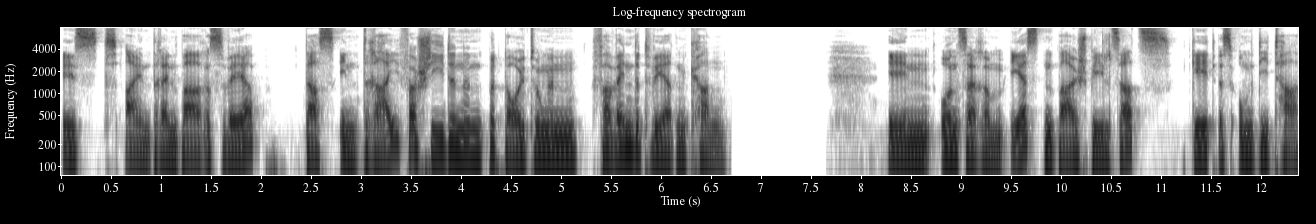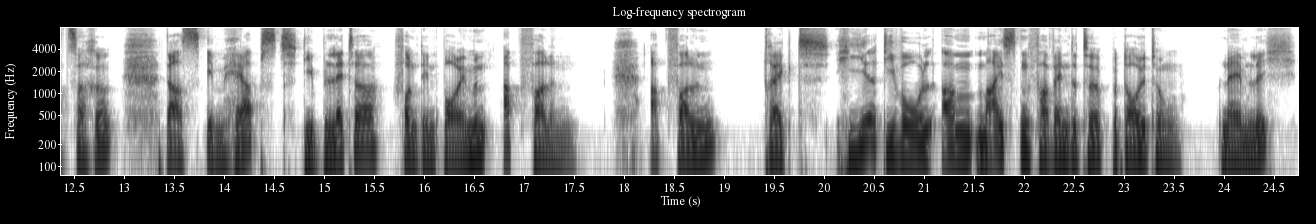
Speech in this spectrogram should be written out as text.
ist ein trennbares Verb, das in drei verschiedenen Bedeutungen verwendet werden kann. In unserem ersten Beispielsatz geht es um die Tatsache, dass im Herbst die Blätter von den Bäumen abfallen. Abfallen trägt hier die wohl am meisten verwendete Bedeutung, nämlich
